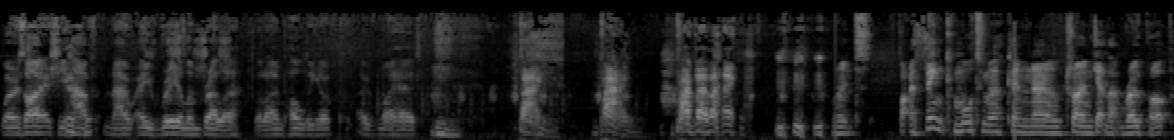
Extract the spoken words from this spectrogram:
Whereas I actually have now a real umbrella that I'm holding up over my head. bang, bang, bang, bang, bang. right, but I think Mortimer can now try and get that rope up.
